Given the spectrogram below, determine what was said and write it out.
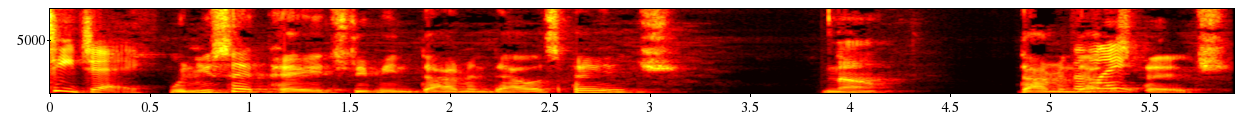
TJ. When you say Page, do you mean Diamond Dallas Page? No. Diamond The Dallas late- Page.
